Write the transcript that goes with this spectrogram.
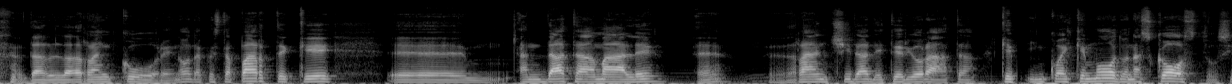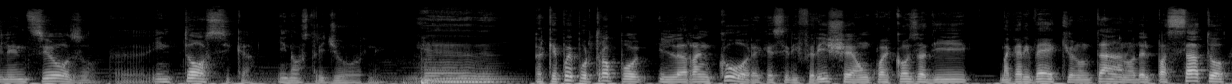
dal rancore, no? da questa parte che eh, andata a male, eh, rancida, deteriorata, che in qualche modo nascosto, silenzioso, eh, intossica i nostri giorni. Perché poi purtroppo il rancore che si riferisce a un qualcosa di magari vecchio, lontano, del passato,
